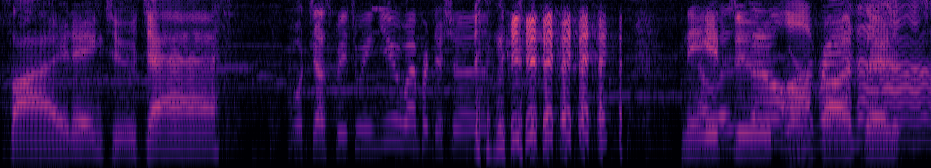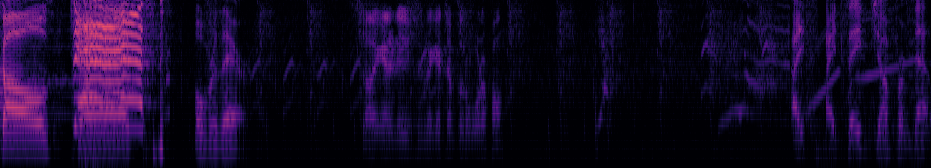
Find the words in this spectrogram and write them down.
Sliding to death. Well, just between you and perdition. Need to so work on skulls. Death. Over there. so all you got to do is just make a jump to the waterfall. I, I'd say jump from that,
